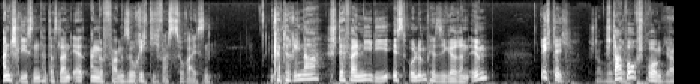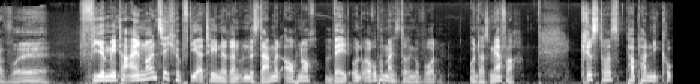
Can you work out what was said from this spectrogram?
Anschließend hat das Land erst angefangen, so richtig was zu reißen. Katharina Stefanidi ist Olympiasiegerin im. Richtig. Stabhochsprung. Stabhochsprung. Jawohl. 4,91 Meter hüpft die Athenerin und ist damit auch noch Welt- und Europameisterin geworden. Und das mehrfach. Christos Papaniko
